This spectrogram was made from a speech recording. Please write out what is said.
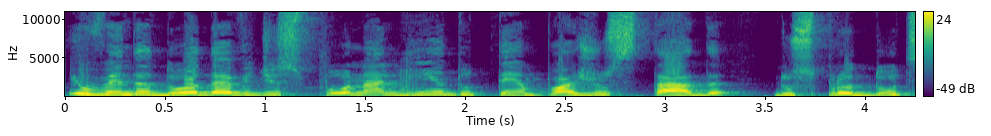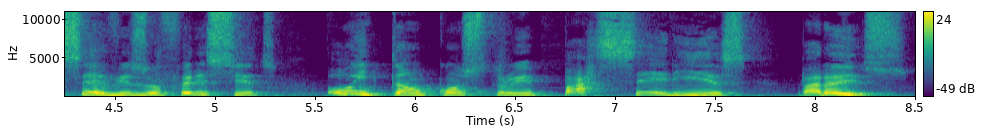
E o vendedor deve dispor na linha do tempo ajustada dos produtos e serviços oferecidos ou então construir parcerias para isso.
